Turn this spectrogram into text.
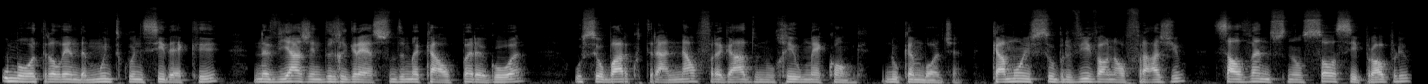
Uma outra lenda muito conhecida é que, na viagem de regresso de Macau para Goa, o seu barco terá naufragado no rio Mekong, no Camboja. Camões sobrevive ao naufrágio salvando-se não só a si próprio,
